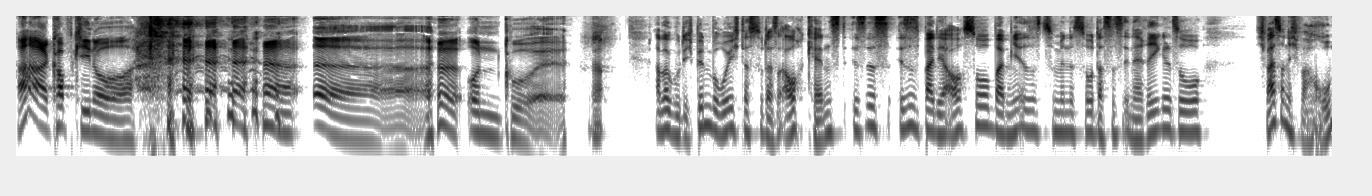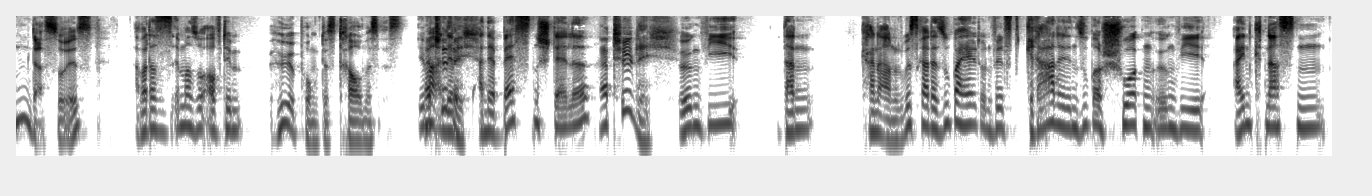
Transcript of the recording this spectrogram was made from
Ah Kopfkino. äh, uncool. Ja. Aber gut, ich bin beruhigt, dass du das auch kennst. Ist es, ist es bei dir auch so? Bei mir ist es zumindest so, dass es in der Regel so, ich weiß auch nicht, warum das so ist, aber dass es immer so auf dem Höhepunkt des Traumes ist. Immer an der, Natürlich. an der besten Stelle Natürlich. irgendwie dann, keine Ahnung, du bist gerade der Superheld und willst gerade den Superschurken irgendwie einknasten,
